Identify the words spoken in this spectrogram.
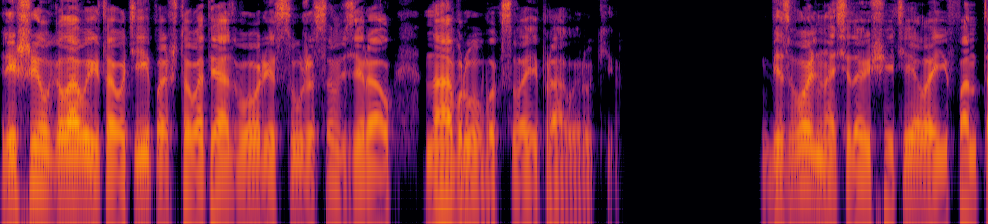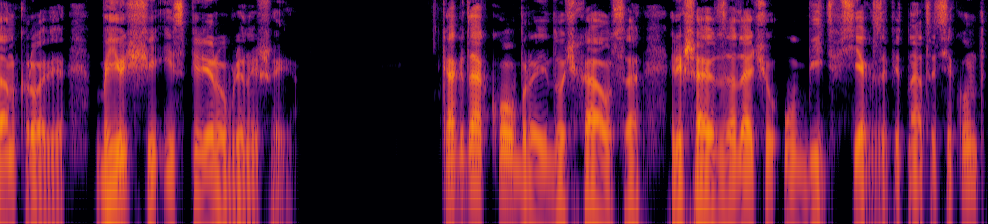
лишил головы того типа, что, вопя от боли, с ужасом взирал на обрубок своей правой руки. Безвольно оседающее тело и фонтан крови, бьющий из перерубленной шеи. Когда Кобра и Дочь Хаоса решают задачу убить всех за 15 секунд,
